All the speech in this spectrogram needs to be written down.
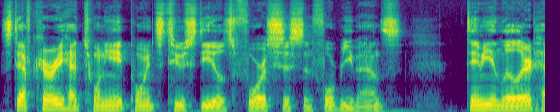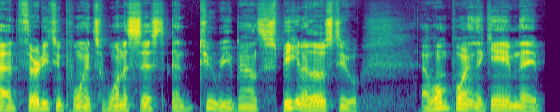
Steph Curry had 28 points, two steals, four assists, and four rebounds. Damian Lillard had 32 points, one assist, and two rebounds. Speaking of those two, at one point in the game they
